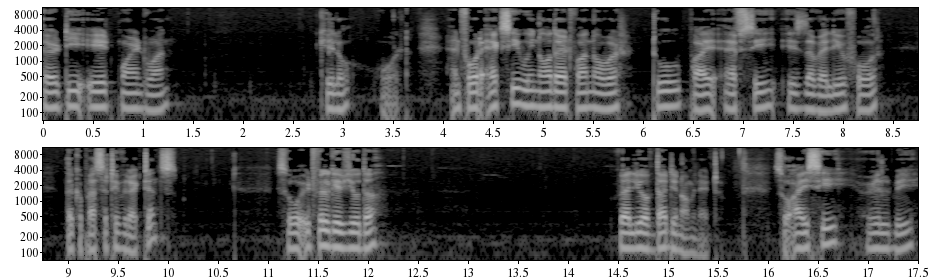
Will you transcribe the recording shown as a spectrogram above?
38.1 kilovolt. And for xc we know that 1 over 2 pi fc is the value for the capacitive reactance so it will give you the value of the denominator. So ic will be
